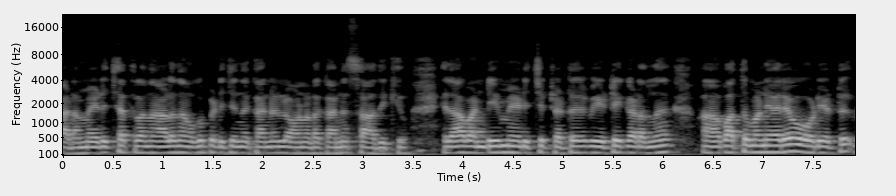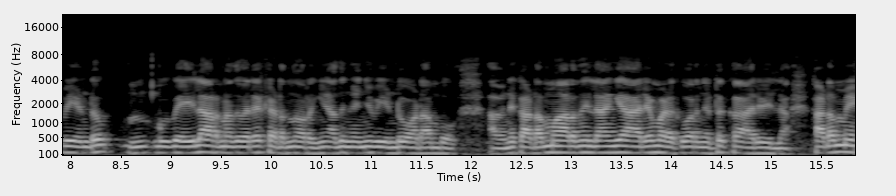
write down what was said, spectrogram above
കടം മേടിച്ച് എത്ര നാൾ നമുക്ക് പിടിച്ചു നിൽക്കാനും ലോൺ അടക്കാനും സാധിക്കും. ഇതാ വണ്ടിയും മേടിച്ചിട്ടിട്ട് വീട്ടിൽ കിടന്ന് പത്ത് മണി വരെ ഓടിയിട്ട് വീണ്ടും വെയിലാറണത് വരെ കിടന്നുറങ്ങി അതും കഴിഞ്ഞ് വീണ്ടും ഓടാൻ പോകും. അവന് കടം മാറുന്നില്ലെങ്കിൽ ആരെയും വഴക്ക് പറഞ്ഞിട്ട് കാര്യമില്ല. കടം മേ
